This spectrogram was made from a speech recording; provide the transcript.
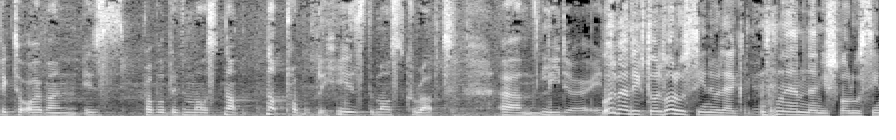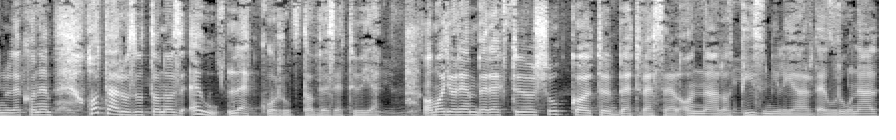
Viktor Orban is probably the most, not, not probably, he is the most corrupt um, leader. In Orbán Viktor valószínűleg, nem, nem is valószínűleg, hanem határozottan az EU legkorruptabb vezetője. A magyar emberektől sokkal többet veszel annál a 10 milliárd eurónál,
